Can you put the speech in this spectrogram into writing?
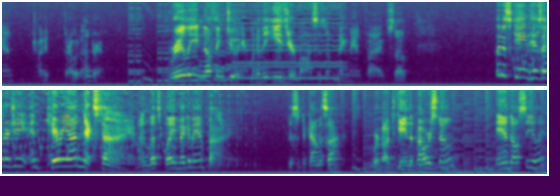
and try to throw it under him. Really nothing to him. One of the easier bosses of Mega Man 5, so... Let us gain his energy and carry on next time on Let's Play Mega Man 5. This is Takahmasak. We're about to gain the Power Stone, and I'll see you later.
